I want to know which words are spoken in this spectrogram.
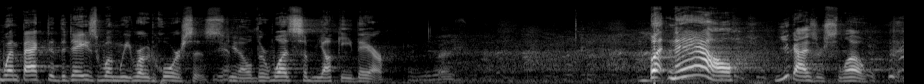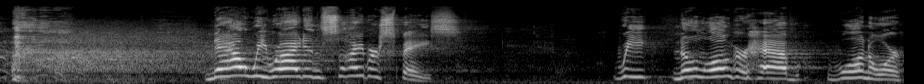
went back to the days when we rode horses. Yeah. You know, there was some yucky there. But now, you guys are slow. now we ride in cyberspace. We no longer have one or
